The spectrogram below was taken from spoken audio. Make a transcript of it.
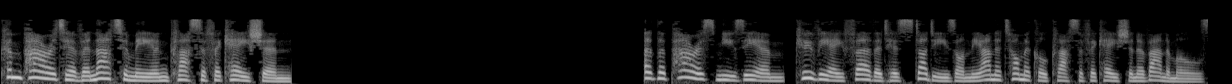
Comparative anatomy and classification. At the Paris Museum, Cuvier furthered his studies on the anatomical classification of animals.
